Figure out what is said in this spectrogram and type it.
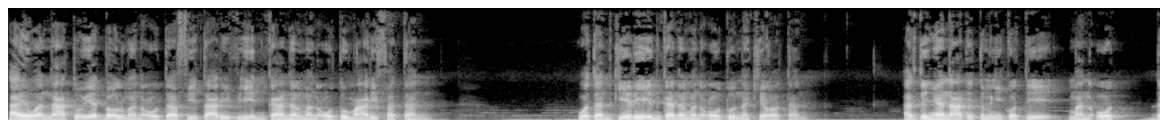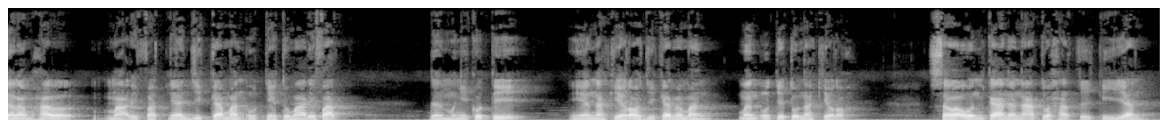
Ay wa na'tu yatba'ul man'uta fi ta'rifihi in kana al-man'utu ma'rifatan. Wa tankirihi in kana man'utu nakiratan. Artinya na'at itu mengikuti man'ut dalam hal ma'rifatnya jika man'utnya itu ma'rifat. Dan mengikuti ya nakirah jika memang man'utnya itu nakirah. Sawa'un kana na'tu haqiqiyan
